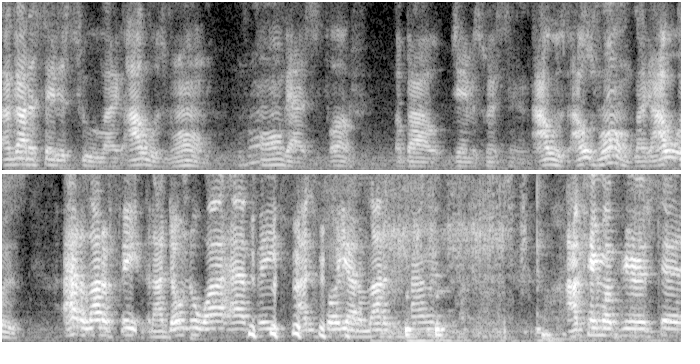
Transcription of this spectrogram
I gotta say this too. Like I was wrong, wrong as fuck about Jameis Winston. I was, I was wrong. Like I was, I had a lot of faith, and I don't know why I have faith. I just thought he had a lot of talent. I came up here and said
